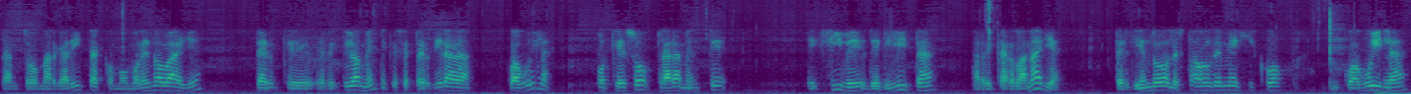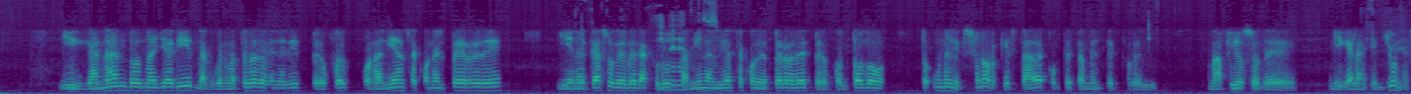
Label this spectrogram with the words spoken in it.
tanto Margarita como Moreno Valle, que efectivamente que se perdiera Coahuila, porque eso claramente exhibe, debilita a Ricardo Anaya, perdiendo el Estado de México y Coahuila y ganando Nayarit, la gubernatura de Nayarit, pero fue con alianza con el PRD y en el caso de Veracruz, también alianza con el PRD, pero con todo una elección orquestada completamente por el mafioso de Miguel Ángel Yunes.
